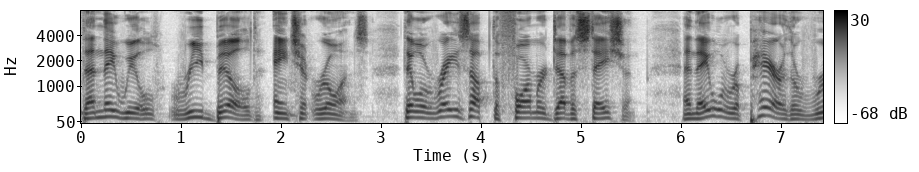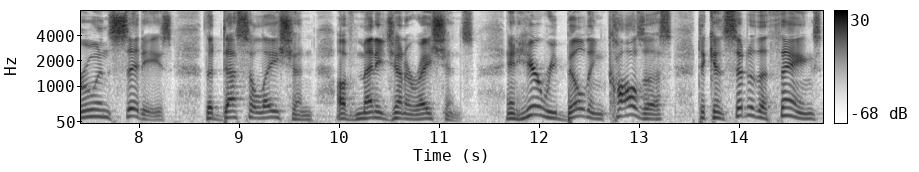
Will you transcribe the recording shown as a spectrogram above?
Then they will rebuild ancient ruins. They will raise up the former devastation, and they will repair the ruined cities, the desolation of many generations. And here, rebuilding calls us to consider the things,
